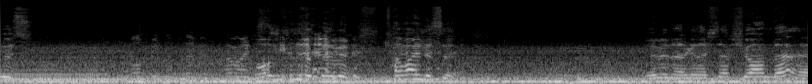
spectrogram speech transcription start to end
Yüz. 11.1 aynısı. 11.1 tam aynısı. Evet arkadaşlar şu anda e,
